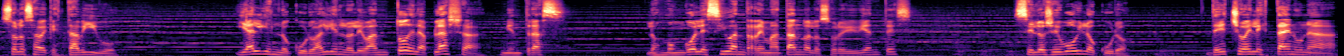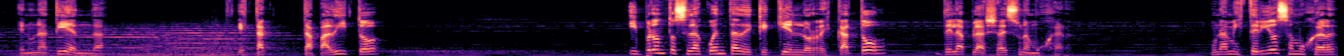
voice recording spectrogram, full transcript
Solo sabe que está vivo y alguien lo curó, alguien lo levantó de la playa mientras los mongoles iban rematando a los sobrevivientes, se lo llevó y lo curó. De hecho, él está en una, en una tienda, está tapadito y pronto se da cuenta de que quien lo rescató de la playa es una mujer. Una misteriosa mujer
